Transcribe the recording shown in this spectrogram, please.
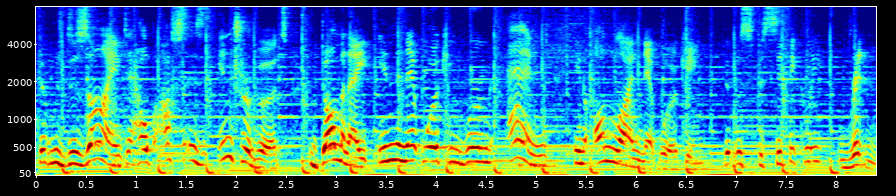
that was designed to help us as introverts dominate in the networking room and in online networking that was specifically written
